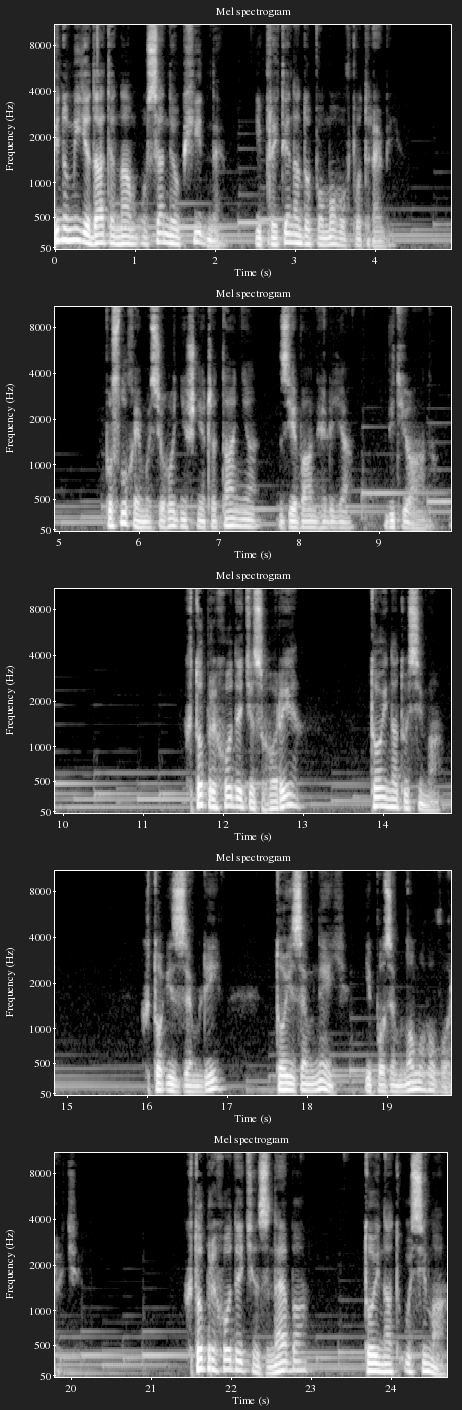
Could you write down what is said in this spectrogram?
Він уміє дати нам усе необхідне і прийти на допомогу в потребі. Послухаймо сьогоднішнє читання з Євангелія від Йоанна. Хто приходить з гори, той над усіма, хто із землі, той земний і по земному говорить. Хто приходить з неба, той над усіма,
